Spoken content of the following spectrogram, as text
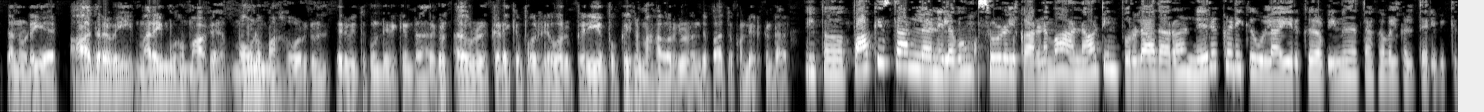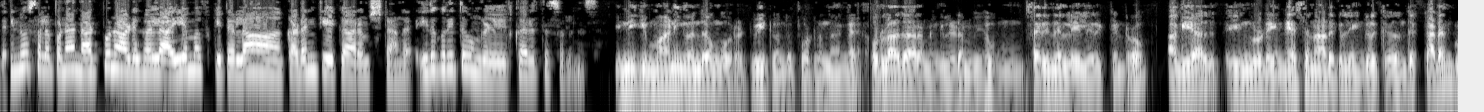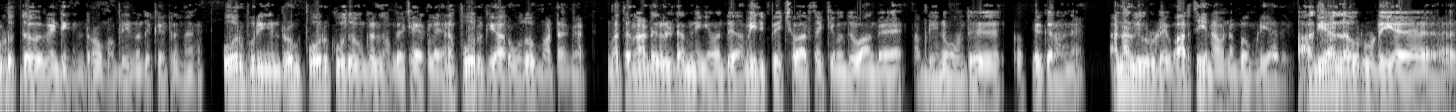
தன்னுடைய ஆதரவை மறைமுகமாக மௌனமாக அவர்கள் தெரிவித்துக் கொண்டிருக்கின்றார்கள். அவர்கள் கிடைக்க போகிற ஒரு பெரிய பொக்கிஷமாக அவர்கள் வந்து பார்த்துக் கொண்டிருக்கின்றார் இப்போ பாகிஸ்தான்ல நிலவும் சூழல் காரணமா அந்நாட்டின் பொருளாதாரம் நெருக்கடிக்கு உள்ளாயிருக்கு அப்படின்னு தகவல்கள் தெரிவிக்குது. இன்னும் சொல்ல போனா நட்பு நாடுகள் ஐஎம்எஃப் கிட்ட எல்லாம் கடன் கேட்க ஆரம்பிச்சிட்டாங்க. இது குறித்து உங்கள் கருத்து சொல்லுங்க சார் இன்னைக்கு மார்னிங் வந்து அவங்க ஒரு ட்வீட் வந்து போட்டிருந்தாங்க. பொருளாதாரம் எங்களிடம் மிகவும் சரிந்த நிலையில் இருக்கின்றோம். ஆகையால் எங்களுடைய நேச நாடுகள் எங்களுக்கு வந்து கடன் கொடுத்த வேண்டுகின்றோம் அப்படின்னு வந்து கேட்டிருந்தாங்க. போர் புரிகின்றோம் போருக்கு உதவுங்கள் அவங்க கேட்கல. ஏன்னா போருக்கு யாரும் உதவ மாட்டாங்க. மற்ற நாடுகளிடம் நீங்க வந்து அமைதி பேச்சுவார்த்தைக்கு வந்து வாங்க அப்படின்னும் வந்து கேட்கறாங்க ஆனால் இவருடைய வார்த்தையை நாம் நம்ப முடியாது. ஆகையால் அவருடைய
